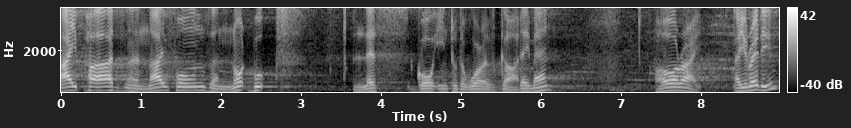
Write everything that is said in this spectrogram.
iPads and iPhones and notebooks. Let's go into the Word of God. Amen. All right. Are you ready?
